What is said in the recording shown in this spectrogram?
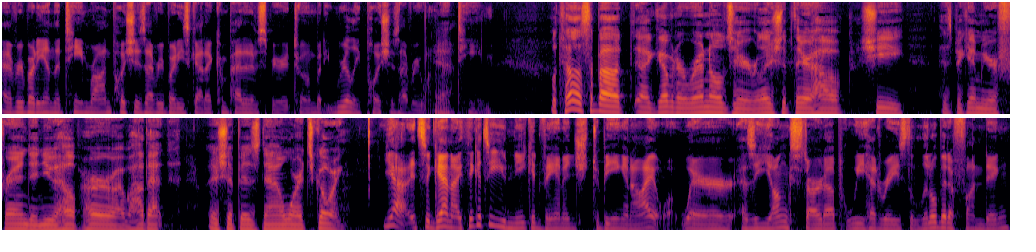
everybody on the team ron pushes everybody's got a competitive spirit to him but he really pushes everyone on the team Well, tell us about uh, Governor Reynolds, your relationship there, how she has become your friend and you help her, uh, how that relationship is now, where it's going. Yeah, it's again, I think it's a unique advantage to being in Iowa, where as a young startup, we had raised a little bit of funding.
